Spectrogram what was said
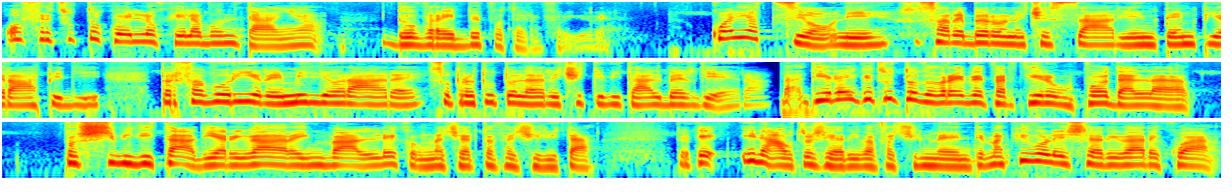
offre tutto quello che la montagna dovrebbe poter offrire. Quali azioni sarebbero necessarie in tempi rapidi per favorire e migliorare soprattutto la ricettività alberghiera? Beh, direi che tutto dovrebbe partire un po' dalla possibilità di arrivare in valle con una certa facilità, perché in auto si arriva facilmente, ma chi volesse arrivare qua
